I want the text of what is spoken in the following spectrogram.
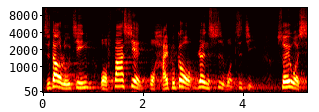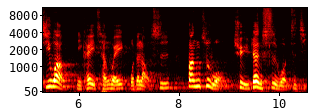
直到如今，我发现我还不够认识我自己，所以我希望你可以成为我的老师，帮助我去认识我自己。”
